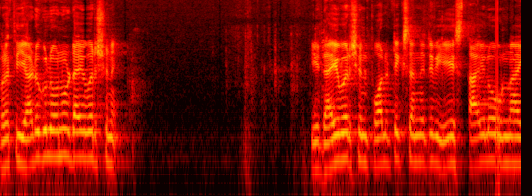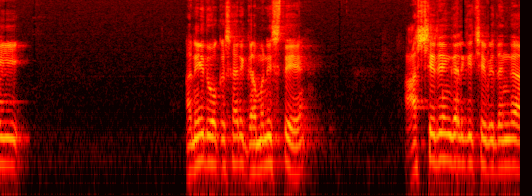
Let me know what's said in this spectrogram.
ప్రతి అడుగులోనూ డైవర్షనే ఈ డైవర్షన్ పాలిటిక్స్ అన్నిటివి ఏ స్థాయిలో ఉన్నాయి అనేది ఒకసారి గమనిస్తే ఆశ్చర్యం కలిగించే విధంగా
